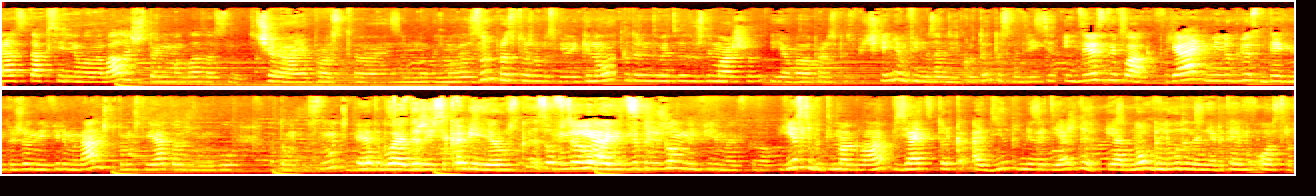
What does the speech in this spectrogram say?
раз так сильно волновалась, что не могла заснуть? Вчера я просто немного не могла заснуть, просто мы посмотрели кино, которое называется «Воздушный маршал», и я была просто под впечатлением. Фильм на самом деле крутой, посмотрите. Интересный факт. Я не люблю смотреть напряженные фильмы на ночь, потому что я тоже не могу потом уснуть. Это бывает даже если комедия русская, собственно, Нет, напряженные фильмы, я сказала. Если бы ты могла взять только один предмет одежды и одно блюдо на необитаемый остров,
